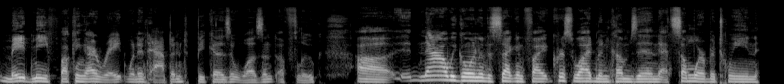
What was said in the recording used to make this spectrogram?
made me fucking irate when it happened because it wasn't a fluke. Uh, now we go into the second fight. Chris Weidman comes in at somewhere between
